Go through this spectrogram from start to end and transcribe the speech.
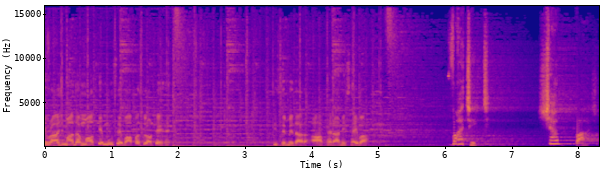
युवराज माधव मौत के मुँह से वापस लौटे हैं। इसकी जिम्मेदार आप है रानी साहिबा। वाह जेठ जी। शाबाश।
